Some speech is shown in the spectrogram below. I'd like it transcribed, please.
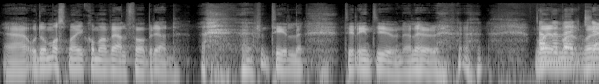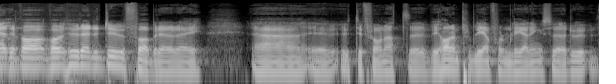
eh, och då måste man ju komma väl förberedd till, till intervjun, eller hur? vad är man, vad är det, vad, hur är det du förbereder dig? Uh, utifrån att uh, vi har en problemformulering så är du, du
